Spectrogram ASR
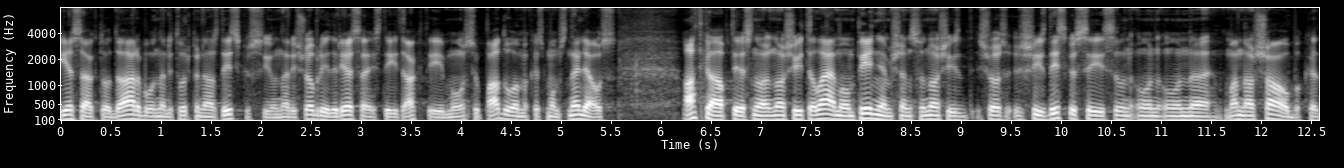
iesākto darbu un arī turpinās diskusiju. Un arī šobrīd ir iesaistīta aktīvi mūsu padome, kas mums neļaus atkāpties no, no šī lēmuma pieņemšanas un no šīs, šo, šīs diskusijas. Un, un, un eh, man nav šaubu, ka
